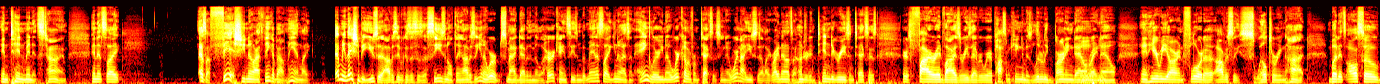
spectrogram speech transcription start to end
in ten minutes time. And it's like as a fish, you know, I think about man, like, I mean, they should be used to it obviously because this is a seasonal thing. Obviously, you know, we're smack dab in the middle of hurricane season, but man, it's like you know, as an angler, you know, we're coming from Texas. You know, we're not used to that. Like right now, it's 110 degrees in Texas. There's fire advisories everywhere. Possum Kingdom is literally burning down right mm-hmm. now, and here we are in Florida, obviously sweltering hot but it's also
